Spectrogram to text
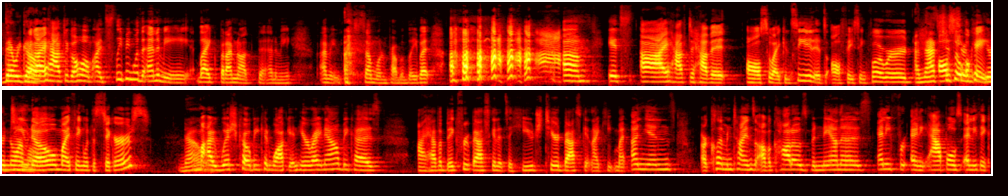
There we go. Like I have to go home. I'm sleeping with the enemy, like, but I'm not the enemy. I mean, someone probably, but um, it's I have to have it all so I can see it. It's all facing forward. And that's just also your- okay. your Do you know my thing with the stickers? No. My- I wish Coby could walk in here right now because I have a big fruit basket. It's a huge tiered basket, and I keep my onions, our clementines, avocados, bananas, any fruit, any apples, anything.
